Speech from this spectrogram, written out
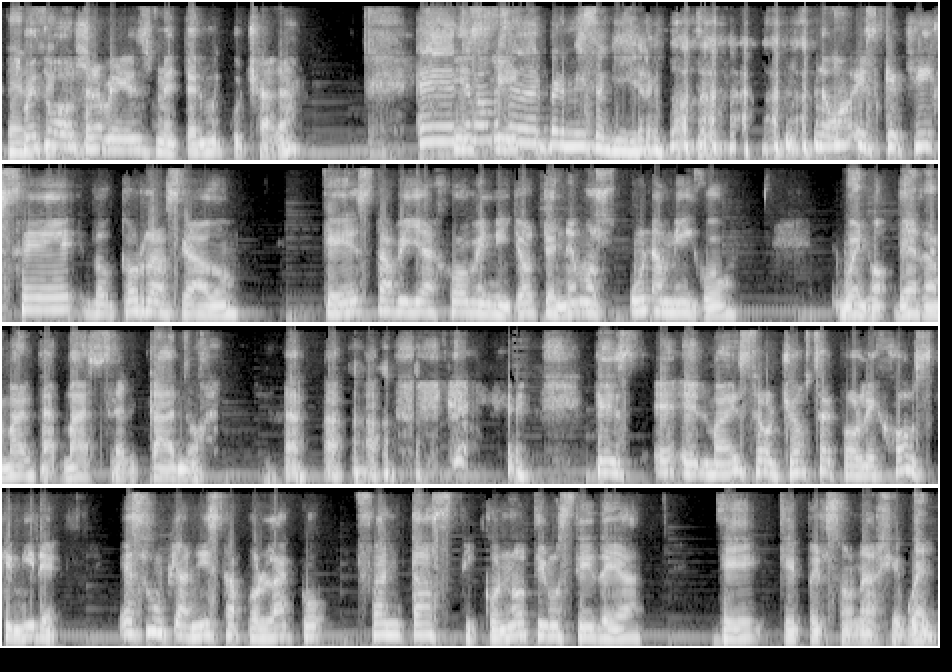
¿Puedo otra vez meter mi cuchara? Eh, te vamos a dar permiso, Guillermo. no, es que fíjese, doctor Rasgado, que esta bella joven y yo tenemos un amigo, bueno, de Ana Marta más cercano, que es eh, el maestro Joseph Olechowski. Mire, es un pianista polaco fantástico, no tiene usted idea qué, qué personaje. Bueno,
